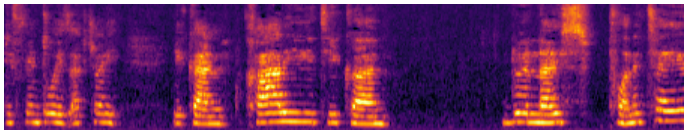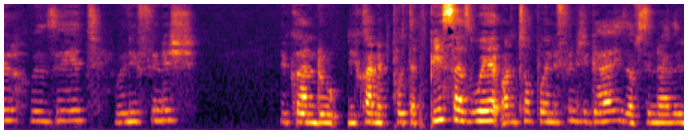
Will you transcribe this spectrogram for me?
different ways actually. You can curl it you can do a nice ponytail with it when you finish you can do you can put a piece as well on top when you finish guys i've seen others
